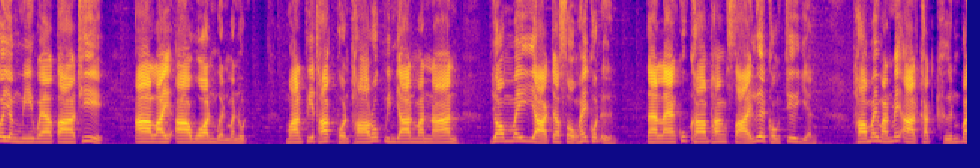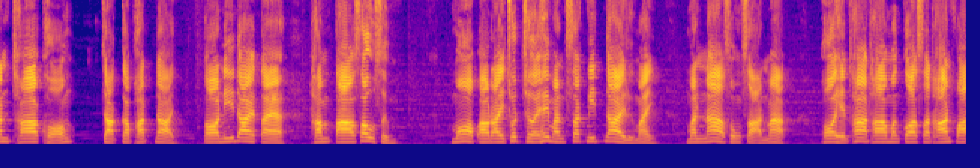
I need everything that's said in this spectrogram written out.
ก็ยังมีแววตาที่อาลัยอาวรเหมือนมนุษย์ มันพิทักษ์ผลทารกวิญญาณมานาน ย่อมไม่อยากจะส่งให้คนอื่น แต่แรงคุกคามทางสายเลือดของจื้อเหยียนทำให้มันไม่อาจขัดขืนบัญชาของจักรพรรดิได้ ตอนนี้ได้แต่ทำตาเศร้าซึม มอบอะไรชดเชยให้มันสักนิดได้หรือไม่ มันน่าสงสารมาก พอเห็นท่าทางมังกรสถานฟ้า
